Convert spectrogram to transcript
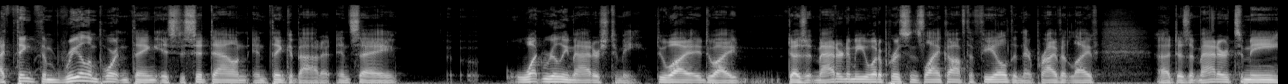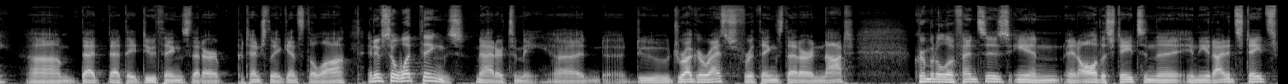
I think the real important thing is to sit down and think about it and say, what really matters to me? Do I do I does it matter to me what a person's like off the field in their private life? Uh, does it matter to me um, that that they do things that are potentially against the law? And if so, what things matter to me? Uh, do drug arrests for things that are not criminal offenses in in all the states in the in the United States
